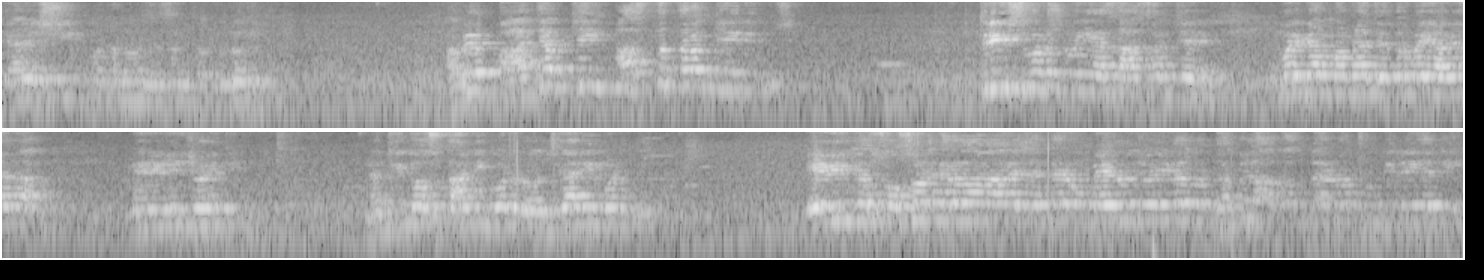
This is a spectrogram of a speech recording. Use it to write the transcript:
ત્યારે સીટમાં કન્વર્સેશન થતું નથી. હવે ભાજપથી અસ્ત તરફ જઈ રહ્યું છે. ત્રીસ વર્ષનું અહીંયા શાસન છે. ઉમરગામમાં હમણાં ચેતરભાઈ આવ્યા હતા. મેં રેલી જોઈ હતી. નથી તો સ્થાનિકોને રોજગારી મળતી. એવી રીતે શોષણ કરવામાં આવે છે, અત્યારે હું બહેનો જોઈ ગયો તો ઢગલા બહેનો છૂટી રહી હતી.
